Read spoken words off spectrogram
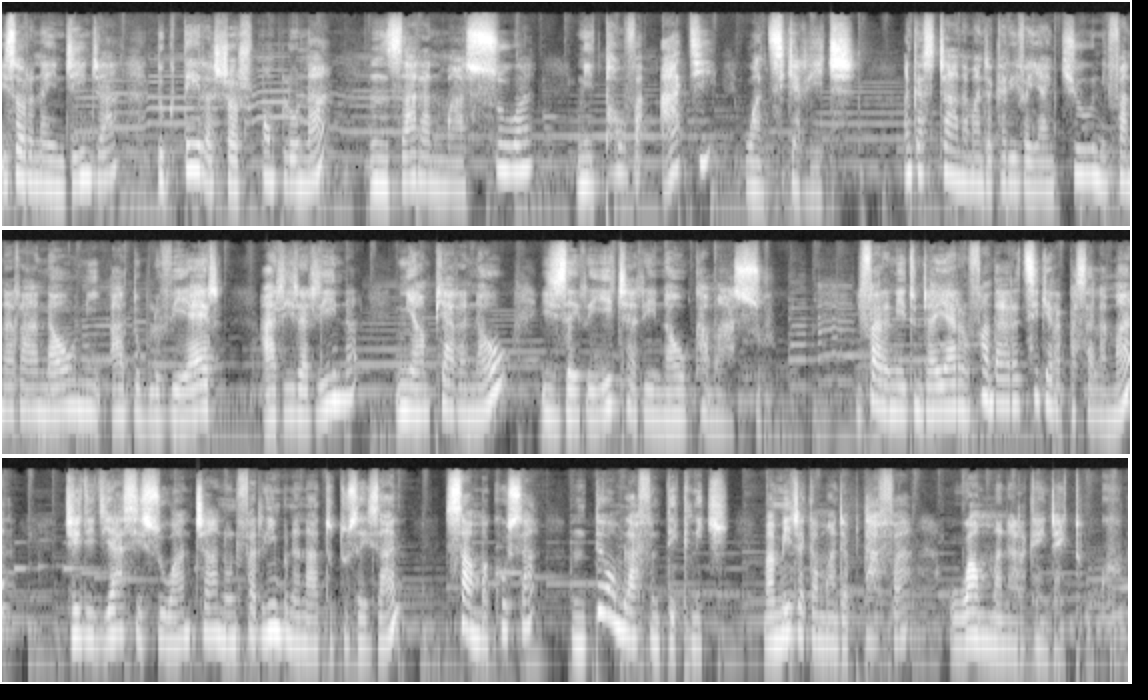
Isaorana indrindra Dokotera Georges Pamplona nizara ny mahasoa ny taova aty ho antsika rehetra. Ankasitrahana mandrakariva ihany koa ny fanarahanao ny AWR ary irariana ny hampiharanao izay rehetra renao ka mahasoa. Hifarana eto indray ary ny fandaharantsika ara-pahasalamana, Jedidia sy Zohanitra no nifarimbona nahatontosa izany, Samma kosa no teo amin'ny lafiny teknika. Mametraka mandra-pitafa ho amin'ny manaraka indray tompoko.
